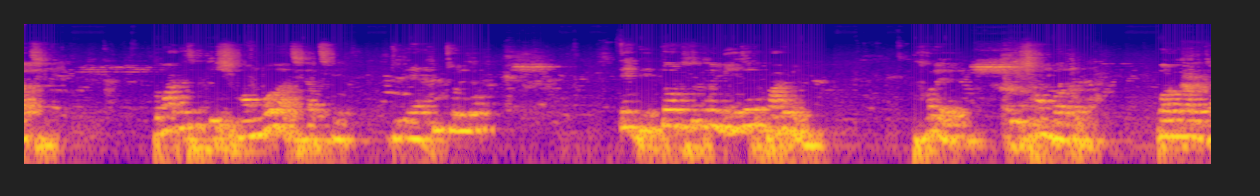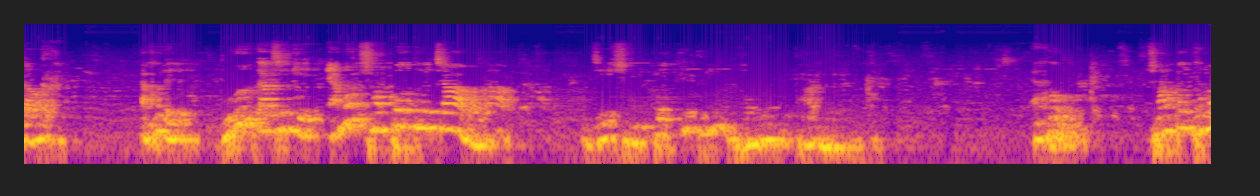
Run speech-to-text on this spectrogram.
আছে, তোমার কাছে কি সম্বল আছে আজকে? যদি এখন চলে যাও, এই বৃত্ত অর্থ তুমি নিয়ে যেতে পারবে তাহলে কি সম্বল পরকালে যাওয়া তাহলে গুরুর কাছে গিয়ে এমন সম্পদ তুমি চাও, যে সম্পদকে তুমি এখন সনাতন ধর্ম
